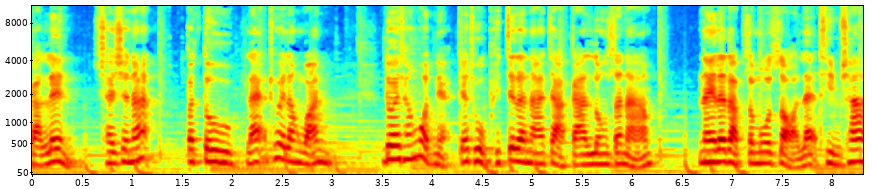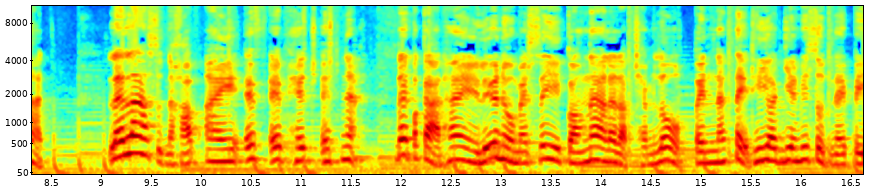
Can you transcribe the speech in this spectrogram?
การเล่น ชัยชนะ ประตู และถ้วยรางวัล โดยทั้งหมดเนี่ยจะถูกพิจารณาจากการลงสนาม ในระดับสโมสรและทีมชาติ และล่าสุดนะครับ IFFHH เนี่ยได้ประกาศให้ลิโอเนลเมสซี่กองหน้าระดับแชมป์โลก เป็นนักเตะที่ยอดเยี่ยมที่สุดในปี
